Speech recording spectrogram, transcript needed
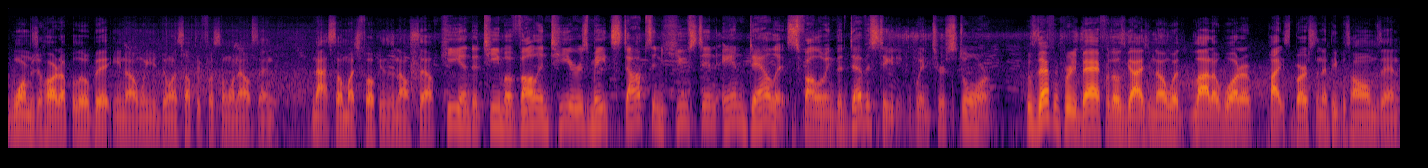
warms your heart up a little bit, you know, when you're doing something for someone else and not so much focusing on self. He and a team of volunteers made stops in Houston and Dallas following the devastating winter storm. It was definitely pretty bad for those guys, you know, with a lot of water pipes bursting in people's homes and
